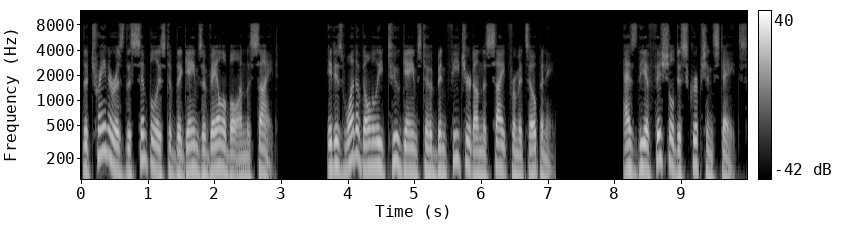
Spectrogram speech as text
The Trainer is the simplest of the games available on the site. It is one of only two games to have been featured on the site from its opening. As the official description states,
